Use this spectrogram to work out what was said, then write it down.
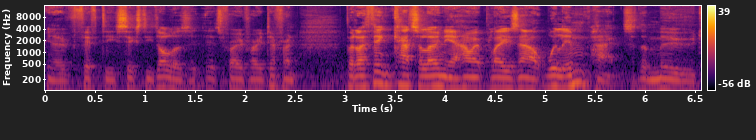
you know 50, 60 dollars. It, it's very, very different. But I think Catalonia, how it plays out, will impact the mood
